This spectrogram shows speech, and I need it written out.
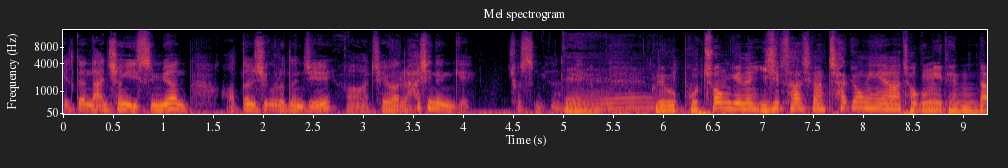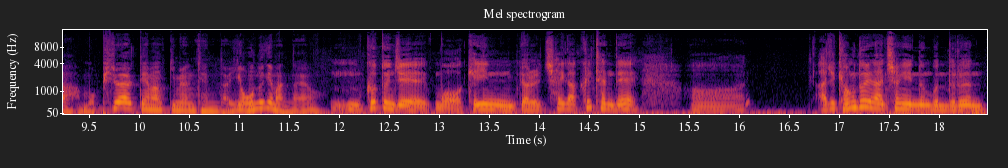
일단 난청이 있으면 어떤 식으로든지 어, 재활을 하시는 게 좋습니다. 네. 네. 그리고 보청기는 24시간 착용해야 적응이 된다. 뭐 필요할 때만 끼면 된다. 이게 어느 게 맞나요? 음, 그것도 이제 뭐 개인별 차이가 클 텐데 어 아주 경도의 난청이 있는 분들은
